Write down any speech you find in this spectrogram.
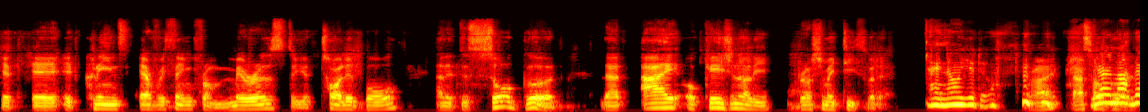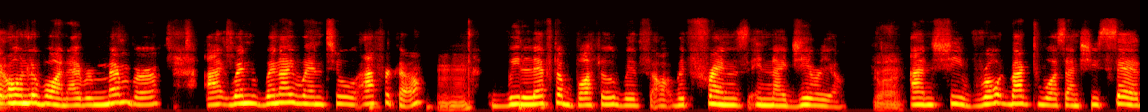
It, it it cleans everything from mirrors to your toilet bowl and it is so good that i occasionally brush my teeth with it I know you do. right that's You're not the only one. I remember I when when I went to Africa, Mhm, we left a bottle with uh, with friends in Nigeria. right And she wrote back to us and she said,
